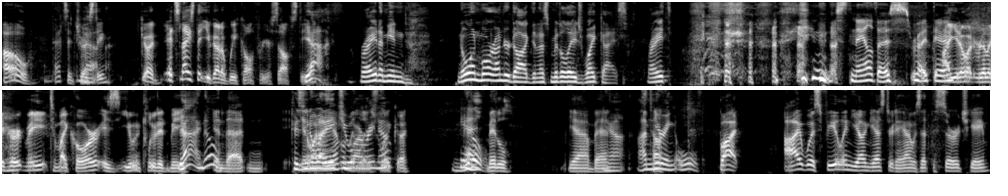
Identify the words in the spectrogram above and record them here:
Oh, that's interesting. Good. It's nice that you got a week all for yourself, Steve. Yeah, right. I mean, no one more underdog than us middle-aged white guys, right? You just nailed it right there. Uh, you know what really hurt me to my core is you included me. Yeah, I know. In that, and 'Cause you know what I age you are right middle-aged now? white guy. Yeah. Middle. Middle. Yeah, man. Yeah, I'm It's tough. nearing old. But I was feeling young yesterday. I was at the Surge game,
